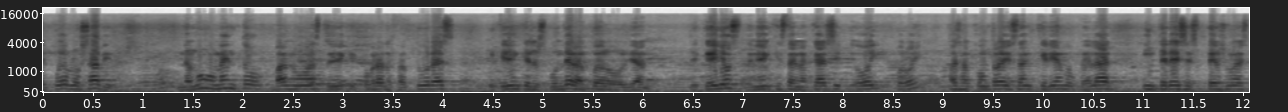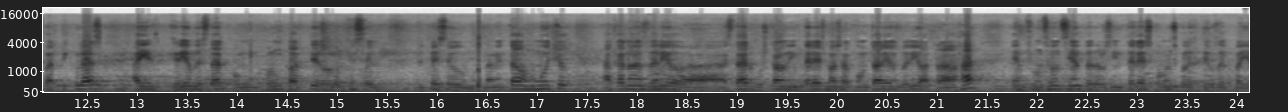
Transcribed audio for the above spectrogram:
el pueblo sabio en algún momento van a tener que cobrar las facturas y tienen que responder al pueblo boliviano de que ellos tenían que estar en la cárcel hoy por hoy, más al contrario, están queriendo velar intereses personales particulares, ahí queriendo estar con, un partido, lo que es el, el 1 Lamentamos mucho, acá no hemos venido a estar buscando interés, más al contrario, hemos venido a trabajar en función siempre de los intereses comunes colectivos del país.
